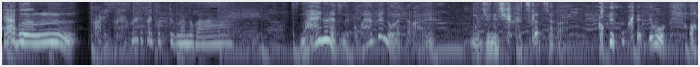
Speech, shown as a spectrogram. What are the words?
多分、あれいくらぐらいで買い取ってくれるのかな前のやつね、500円とかやったからね。もう10年近く使ってたから。500円。でも、あ、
